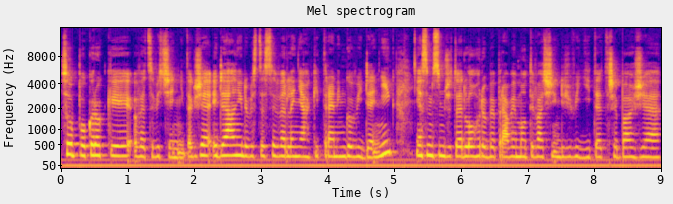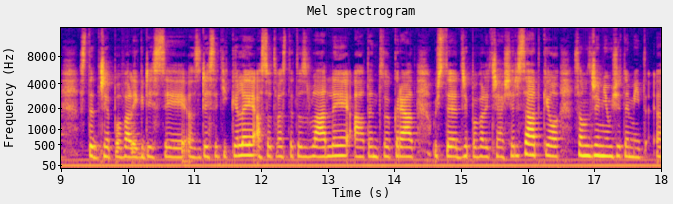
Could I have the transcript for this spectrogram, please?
jsou pokroky ve cvičení. Takže ideálně, kdybyste si vedli nějaký tréninkový deník, já si myslím, že to je dlouhodobě právě motivační, když vidíte třeba, že jste dřepovali kdysi z 10 kg a sotva jste to zvládli a tentokrát už jste dřepovali třeba 60 kg. Samozřejmě můžete mít uh,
